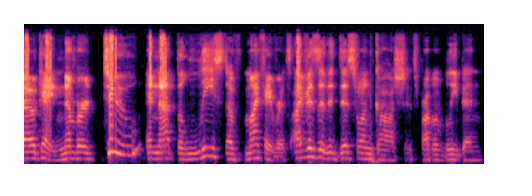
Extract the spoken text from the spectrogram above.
Okay, number two, and not the least of my favorites. I visited this one, gosh, it's probably been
